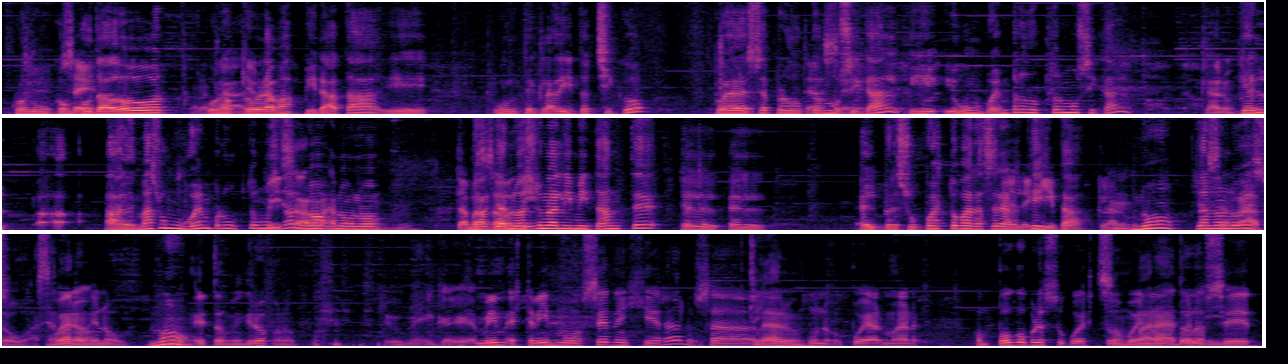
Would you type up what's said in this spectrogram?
con un computador, unos claro. programas piratas y un tecladito chico, puede ser productor musical y, y un buen productor musical. Claro. Que él, a- además un buen productor musical. No, no, no. ¿Te ha No, pasado ya no es una limitante el, el, el presupuesto para ser El artista. equipo, claro. No, ya Hace no lo rato, es. Hace Bueno. rato que no. No. Estos micrófonos. Este mismo set en general, o sea, Claro. uno puede armar con poco presupuesto, Son bueno, buenos y- set.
